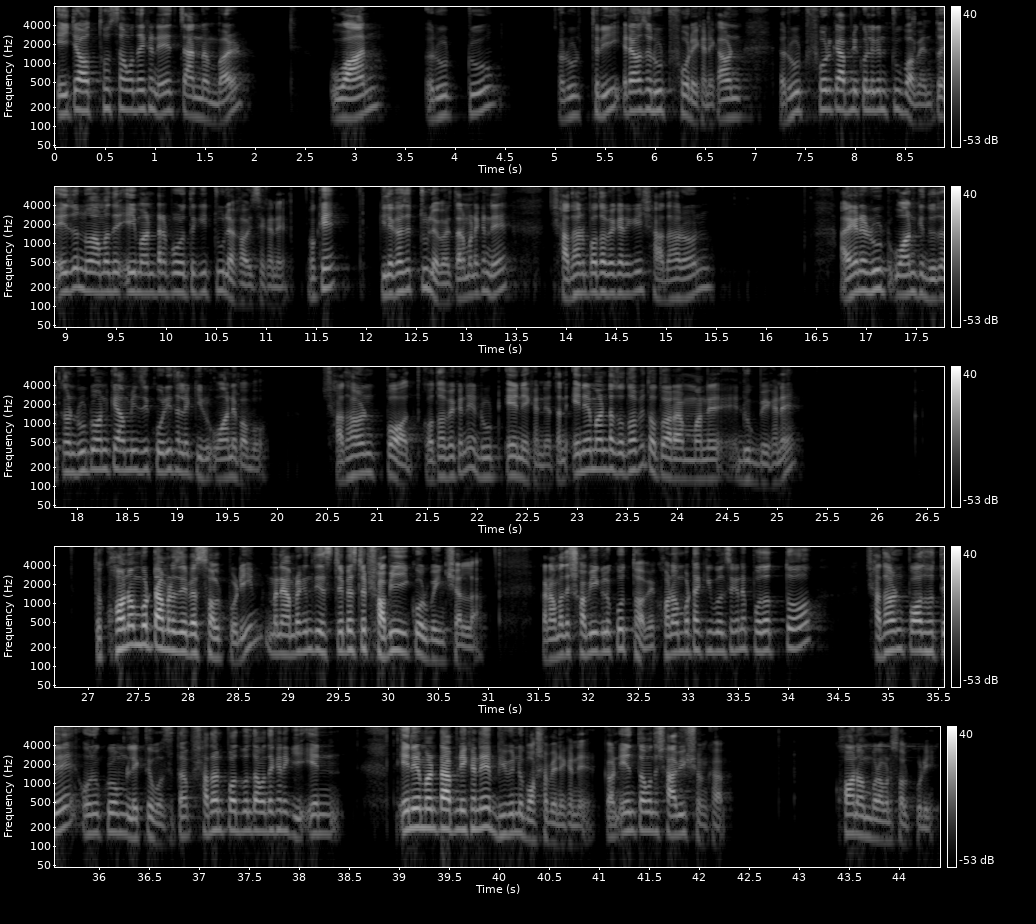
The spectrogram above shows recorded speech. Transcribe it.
এইটা অর্থ হচ্ছে আমাদের এখানে চার number one root two root three এটা হচ্ছে রুট ফোর এখানে। কারণ রুট ফোরকে আপনি করলে কিন্তু টু পাবেন। তো এই জন্য আমাদের এই মানটার পরতে কি টু লেখা হয়েছে এখানে ওকে কি লেখা হয়েছে? টু লেখা হয়েছে। তার মানে এখানে সাধারণ পথ হবে এখানে কি? সাধারণ আর এখানে রুট ওয়ান কিন্তু কারণ রুট ওয়ানকে আমি যদি করি তাহলে কি ওয়ানে পাবো। সাধারণ পদ, কত হবে এখানে? রুট এন এখানে। তাহলে এন এর মানটা যত হবে তত আর মানে ঢুকবে এখানে। তো খ নম্বরটা আমরা যে সলভ করি মানে আমরা কিন্তু স্টেপ স্টেপ সবই করব ইনশাল্লাহ। কারণ আমাদের সবই এগুলো করতে হবে। খ নম্বরটা কি বলছে এখানে? প্রদত্ত সাধারণ পদ হতে অনুক্রম লিখতে বলছে। তা সাধারণ পদ বলতে আমাদের এখানে কি? এন এন এর মানটা আপনি এখানে বিভিন্ন বসাবেন এখানে। কারণ এন তো আমাদের স্বাভাবিক সংখ্যা। খ নম্বর আমরা সলভ করি।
